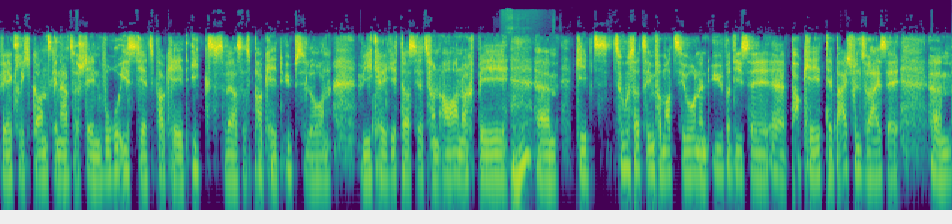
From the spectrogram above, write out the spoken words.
wirklich ganz genau zu verstehen, wo ist jetzt Paket X versus Paket Y, wie kriege ich das jetzt von A nach B, mhm. ähm, gibt es Zusatzinformationen über diese äh, Pakete, beispielsweise ähm,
